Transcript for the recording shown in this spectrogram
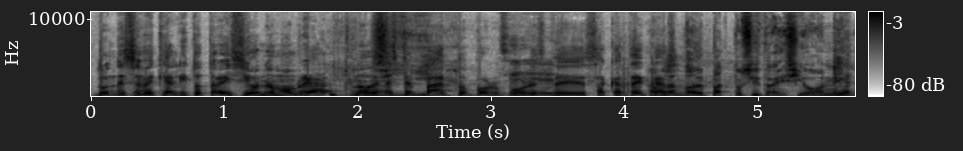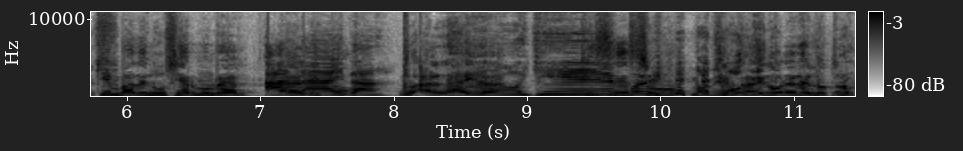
donde se ve que Alito traiciona a Monreal, ¿no? En Sí. este pacto por, Sí. por este Zacatecas. Hablando de pactos y traiciones. ¿Y a quién va a denunciar Monreal? A Alito? Laida. No, a Laida. Oye, ¿Qué es pues- eso? No, ni Si el traidor era el otro.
